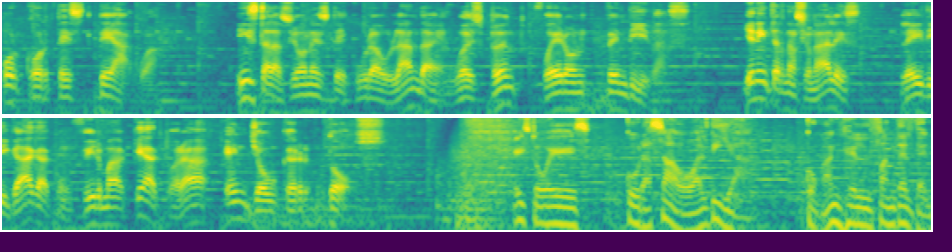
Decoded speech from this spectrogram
por cortes de agua. Instalaciones de Cura Holanda en West Point fueron vendidas. Y en internacionales, Lady Gaga confirma que actuará en Joker 2. Esto es Curazao al día con Ángel Van Delden.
